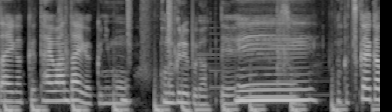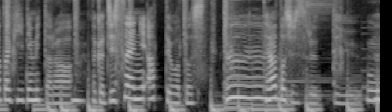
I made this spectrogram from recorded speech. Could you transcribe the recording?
大学台湾大学にもこのグループがあって、なんか使い方聞いてみたら、うん。なんか実際に会って渡しうん。手渡しするっていう方う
